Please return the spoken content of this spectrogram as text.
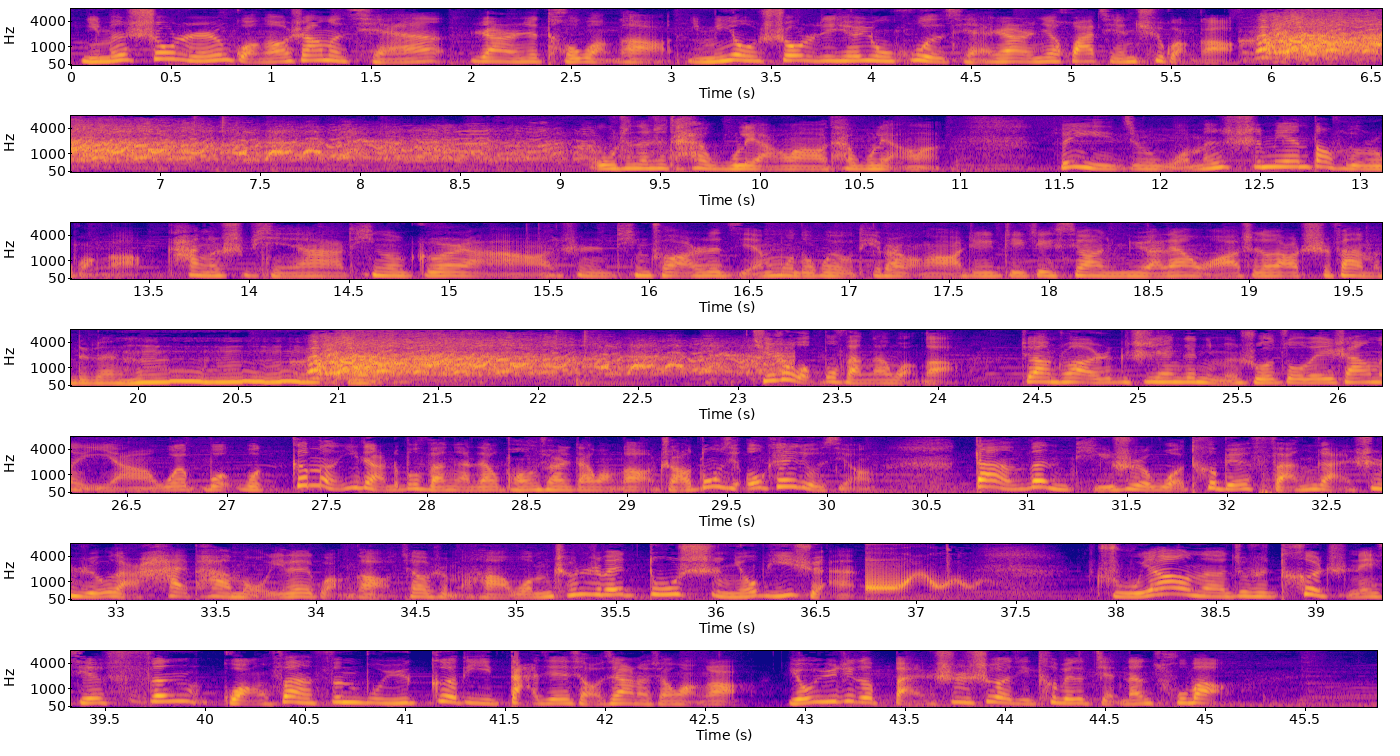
你们收着人广告商的钱，让人家投广告，你们又收着这些用户的钱，让人家花钱去广告。我真的是太无良了，太无良了。所以就是我们身边到处都是广告，看个视频啊，听个歌啊，甚至听楚老师的节目都会有贴片广告。这这这，希望你们原谅我啊，谁都要吃饭嘛，对不对？其实我不反感广告，就像楚老师之前跟你们说做微商的一样，我我我根本一点都不反感在我朋友圈里打广告，只要东西 OK 就行。但问题是我特别反感，甚至有点害怕某一类广告，叫什么哈？我们称之为都市牛皮癣。主要呢就是特指那些分广泛分布于各地大街小巷的小广告。由于这个版式设计特别的简单粗暴，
